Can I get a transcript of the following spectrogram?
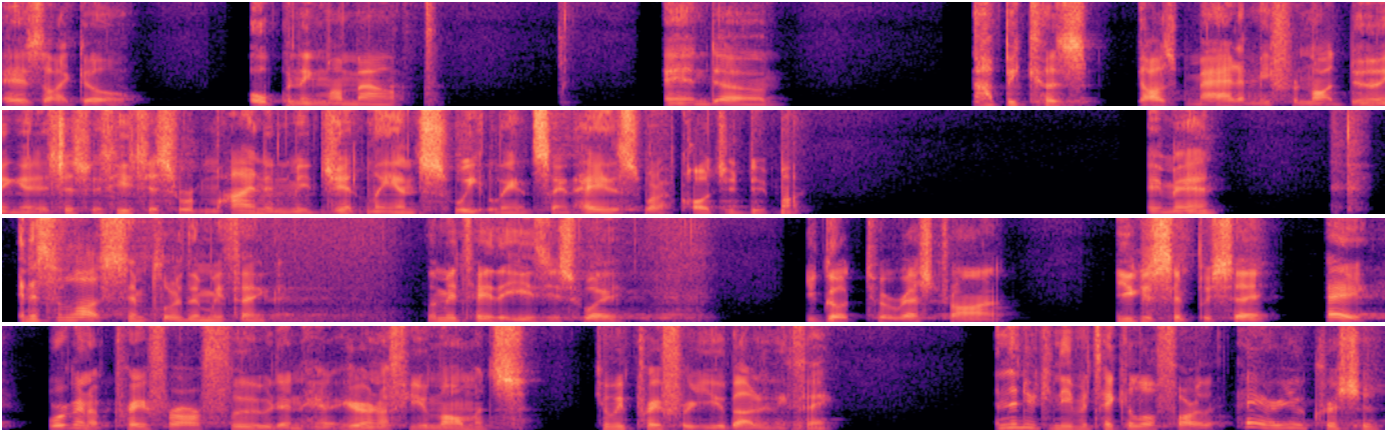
as I go, opening my mouth, And um, not because God's mad at me for not doing it. It's just He's just reminding me gently and sweetly and saying, hey, this is what I called you to do, mine. Amen? And it's a lot simpler than we think. Let me tell you the easiest way. You go to a restaurant, you can simply say, hey, we're going to pray for our food and here in a few moments. Can we pray for you about anything? And then you can even take it a little farther. Hey, are you a Christian?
